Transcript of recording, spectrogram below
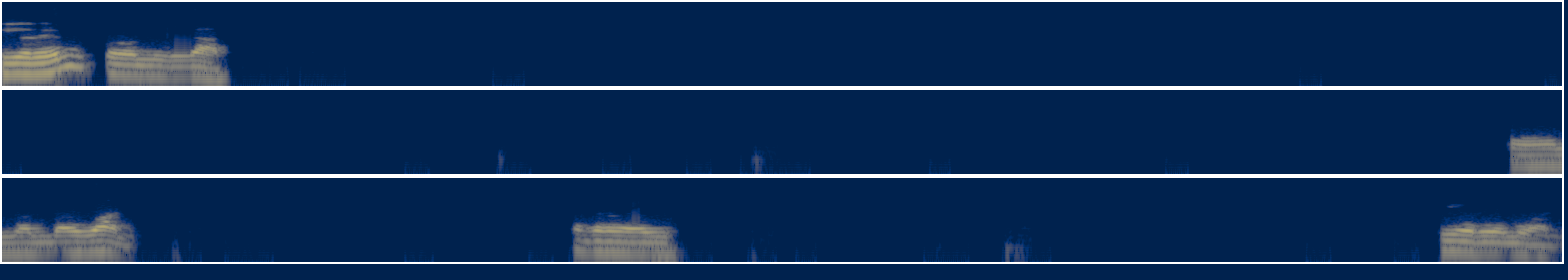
theorem on graph. So number one. Otherwise, theorem one.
